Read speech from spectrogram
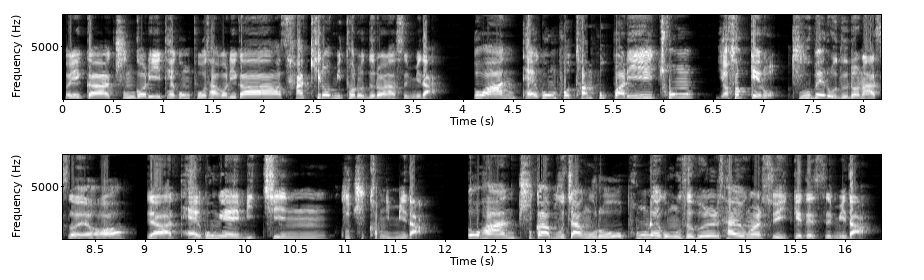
그러니까 중거리 대공포 사거리가 4km로 늘어났습니다. 또한 대공포탄 폭발이 총 6개로 2배로 늘어났어요. 자, 대공에 미친 구축함입니다. 또한 추가 무장으로 폭래 공습을 사용할 수 있게 됐습니다.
